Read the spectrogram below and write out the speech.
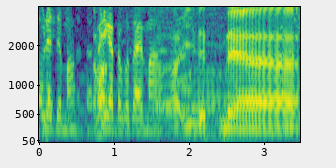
ん売れてますありがとうございますああ、いいですね。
